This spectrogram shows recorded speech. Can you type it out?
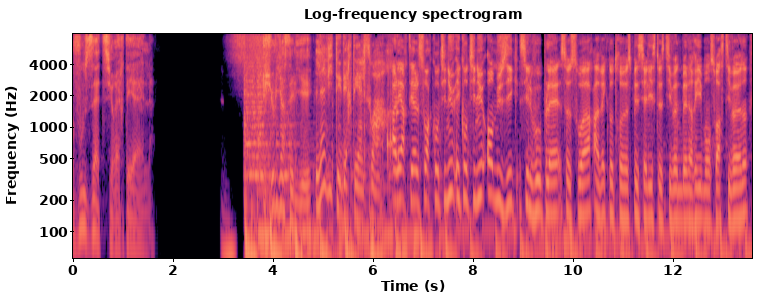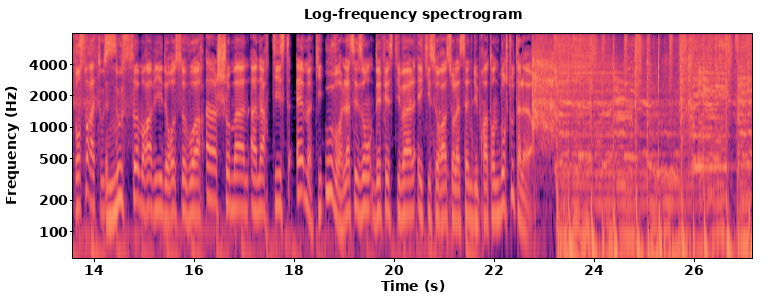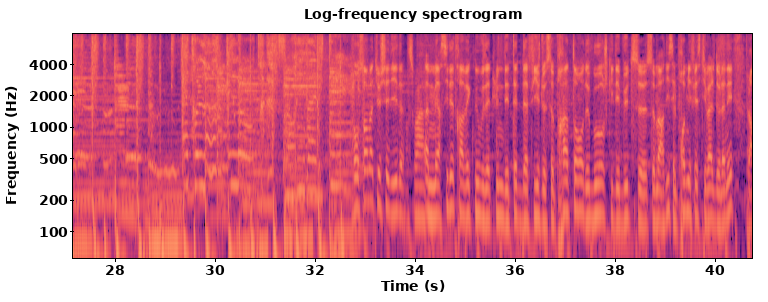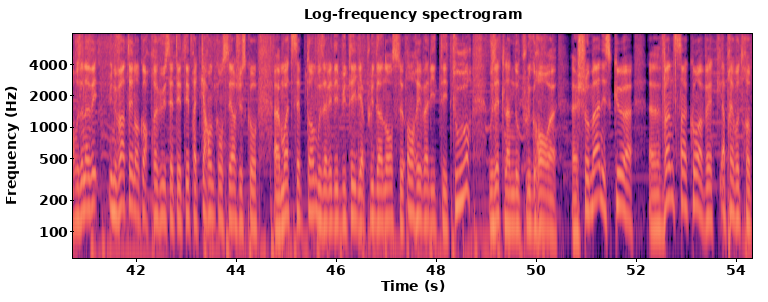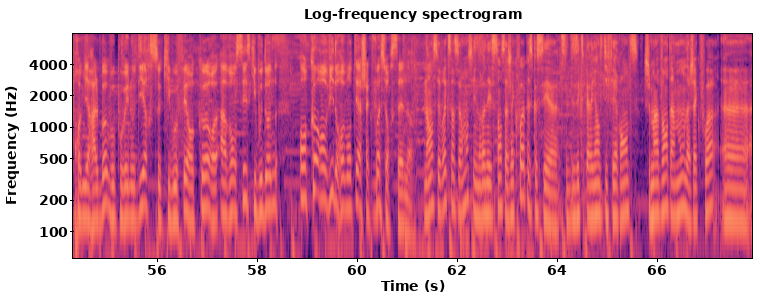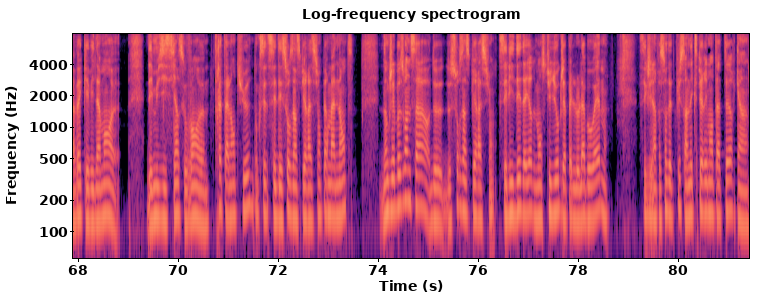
vous êtes sur RTL. Julien Cellier, l'invité d'RTL Soir. Allez, RTL Soir continue et continue en musique, s'il vous plaît, ce soir avec notre spécialiste Steven Bellery. Bonsoir Steven. Bonsoir à tous. Nous sommes ravis de recevoir un showman, un artiste M qui ouvre la saison des festivals et qui sera sur la scène du printemps de Bourges tout à l'heure. Bonsoir Mathieu Chédid. Bonsoir. Euh, Merci d'être avec nous. Vous êtes l'une des têtes d'affiche de ce printemps de Bourges qui débute ce, ce mardi. C'est le premier festival de l'année. Alors vous en avez une vingtaine encore prévus cet été, près de 40 concerts jusqu'au euh, mois de septembre. Vous avez débuté il y a plus d'un an ce En Rivalité Tour. Vous êtes l'un de nos plus grands euh, euh, showman. Est-ce que euh, euh, 25 ans avec, après votre premier album, vous pouvez nous dire ce qui vous fait encore euh, avancer, ce qui vous donne encore envie de remonter à chaque fois sur scène? Non, c'est vrai que sincèrement, c'est une renaissance à chaque fois parce que c'est euh, des expériences différentes. Je m'invente un monde à chaque fois euh, avec évidemment euh, des musiciens souvent euh, très talentueux. Donc c'est c'est des sources d'inspiration permanentes. Donc j'ai besoin de ça, de, de sources d'inspiration. C'est l'idée d'ailleurs de mon studio que j'appelle le Labo M. C'est que j'ai l'impression d'être plus un expérimentateur qu'un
